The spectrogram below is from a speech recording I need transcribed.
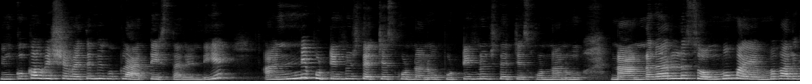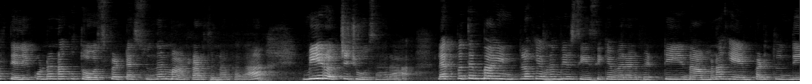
ఇంకొక విషయం అయితే మీకు క్లారిటీ ఇస్తానండి. అన్ని పుట్టింటి నుంచి తెచ్చేసుకుంటున్నాను పుట్టింటి నుంచి తెచ్చేసుకుంటున్నాను. నా అన్నగారుల సొమ్ము మా అమ్మ వాళ్ళకి తెలియకుండా నాకు తోసి పెట్టేస్తుందని మాట్లాడుతున్నారు కదా మీరు వచ్చి చూసారా? లేకపోతే మా ఇంట్లోకి ఏమైనా మీరు సీసీ కెమెరాలు పెట్టి నా అమ్మ నాకు ఏం పెడుతుంది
